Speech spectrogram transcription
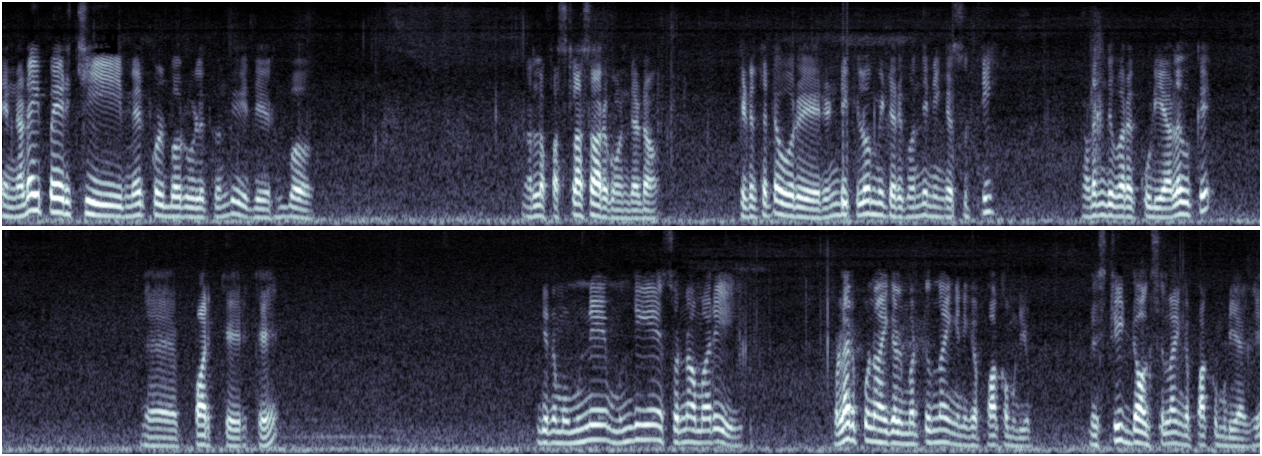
என் நடைப்பயிற்சி மேற்கொள்பவர்களுக்கு வந்து இது ரொம்ப நல்ல ஃபஸ்ட் கிளாஸாக இருக்கும் இந்த இடம். கிட்டத்தட்ட ஒரு ரெண்டு கிலோமீட்டருக்கு வந்து நீங்கள் சுற்றி நடந்து வரக்கூடிய அளவுக்கு இந்த பார்க்கு இருக்குது இங்கே நம்ம முன்னே முந்தையே சொன்ன மாதிரி வளர்ப்பு நாய்கள் மட்டும்தான் இங்கே நீங்கள் பார்க்க முடியும். இந்த ஸ்ட்ரீட் டாக்ஸ் எல்லாம் இங்கே பார்க்க முடியாது.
